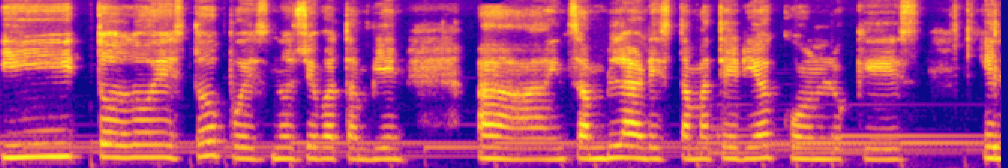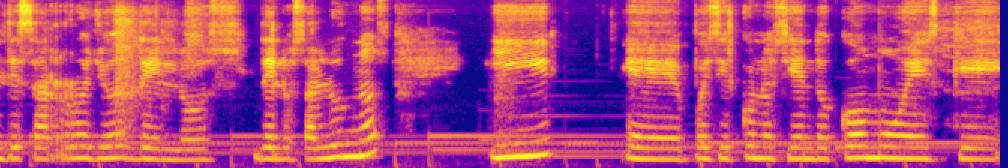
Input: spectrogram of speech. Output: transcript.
y todo esto pues nos lleva también a ensamblar esta materia con lo que es el desarrollo de los, de los alumnos y eh, pues ir conociendo cómo es que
